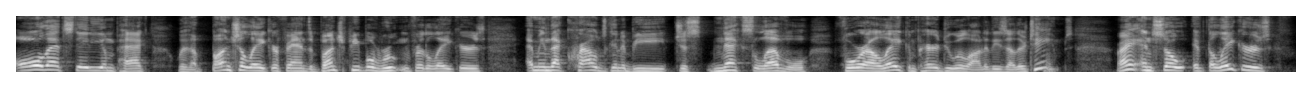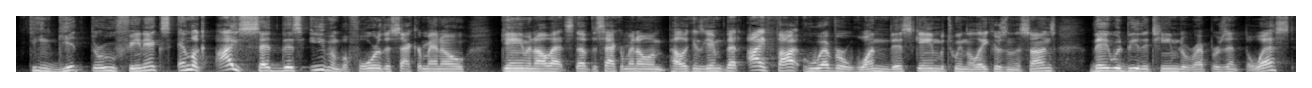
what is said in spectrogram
all that stadium packed with a bunch of Laker fans, a bunch of people rooting for the Lakers. I mean, that crowd's going to be just next level for LA compared to a lot of these other teams, right? And so if the Lakers can get through Phoenix, and look, I said this even before the Sacramento game and all that stuff, the Sacramento and Pelicans game, that I thought whoever won this game between the Lakers and the Suns, they would be the team to represent the West.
